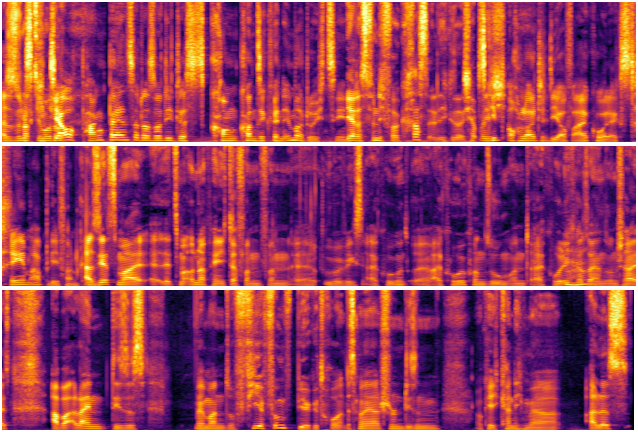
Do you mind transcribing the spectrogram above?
Also so nach Es gibt Motto, ja auch Punkbands oder so, die das kon konsequent immer durchziehen. ja, das finde ich voll krass, ehrlich gesagt. Es gibt auch Leute, die auf Alkohol extrem abliefern können. Also jetzt mal, äh, jetzt mal unabhängig davon von äh, überwiegend Alkohol, äh, Alkoholkonsum und Alkoholiker Mhm. sein so ein Scheiß. Aber allein dieses, wenn man so vier, fünf Bier getrunken hat, ist man ja schon in diesem, okay, ich kann nicht mehr alles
